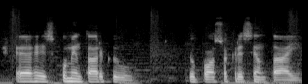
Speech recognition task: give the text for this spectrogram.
Acho que é esse comentário que eu, que eu posso acrescentar aí.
